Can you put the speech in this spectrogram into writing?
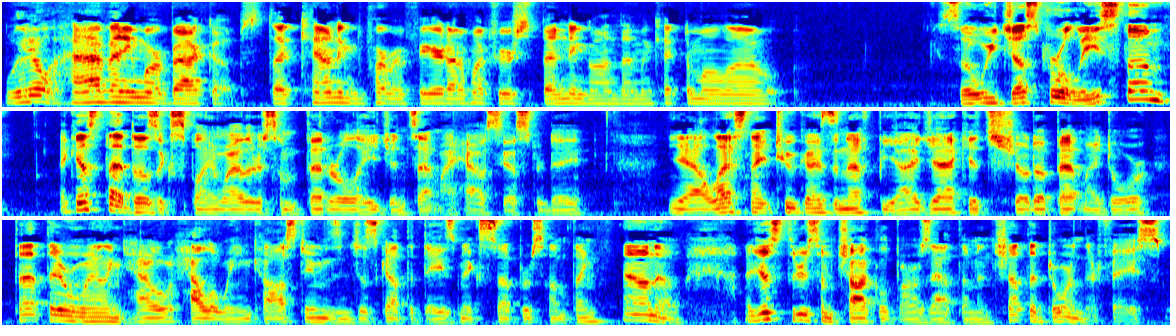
We don't have any more backups. The accounting department figured out how much we were spending on them and kicked them all out. So we just released them? I guess that does explain why there's some federal agents at my house yesterday. Yeah, last night two guys in FBI jackets showed up at my door. Thought they were wearing how Halloween costumes and just got the days mixed up or something. I don't know. I just threw some chocolate bars at them and shut the door in their face.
